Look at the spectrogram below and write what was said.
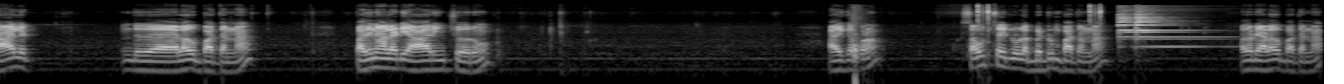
டாய்லெட் இந்த அளவு பார்த்தோன்னா பதினாலு அடி ஆறு இன்ச் வரும். அதுக்கப்புறம் சவுத் சைடில் உள்ள பெட்ரூம் பார்த்தோம்னா அதோடைய அளவு பார்த்தோன்னா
